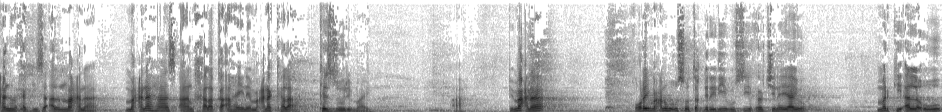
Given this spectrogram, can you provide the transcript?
canhu xaggiisa almacnaa macnahaas aan khalaqa ahaynee macno kale ah ka zuuli maayo. Bimacnaa horay macnuhu u soo taqriiriyey buu sii xoojinayaayo. Markii alla uu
